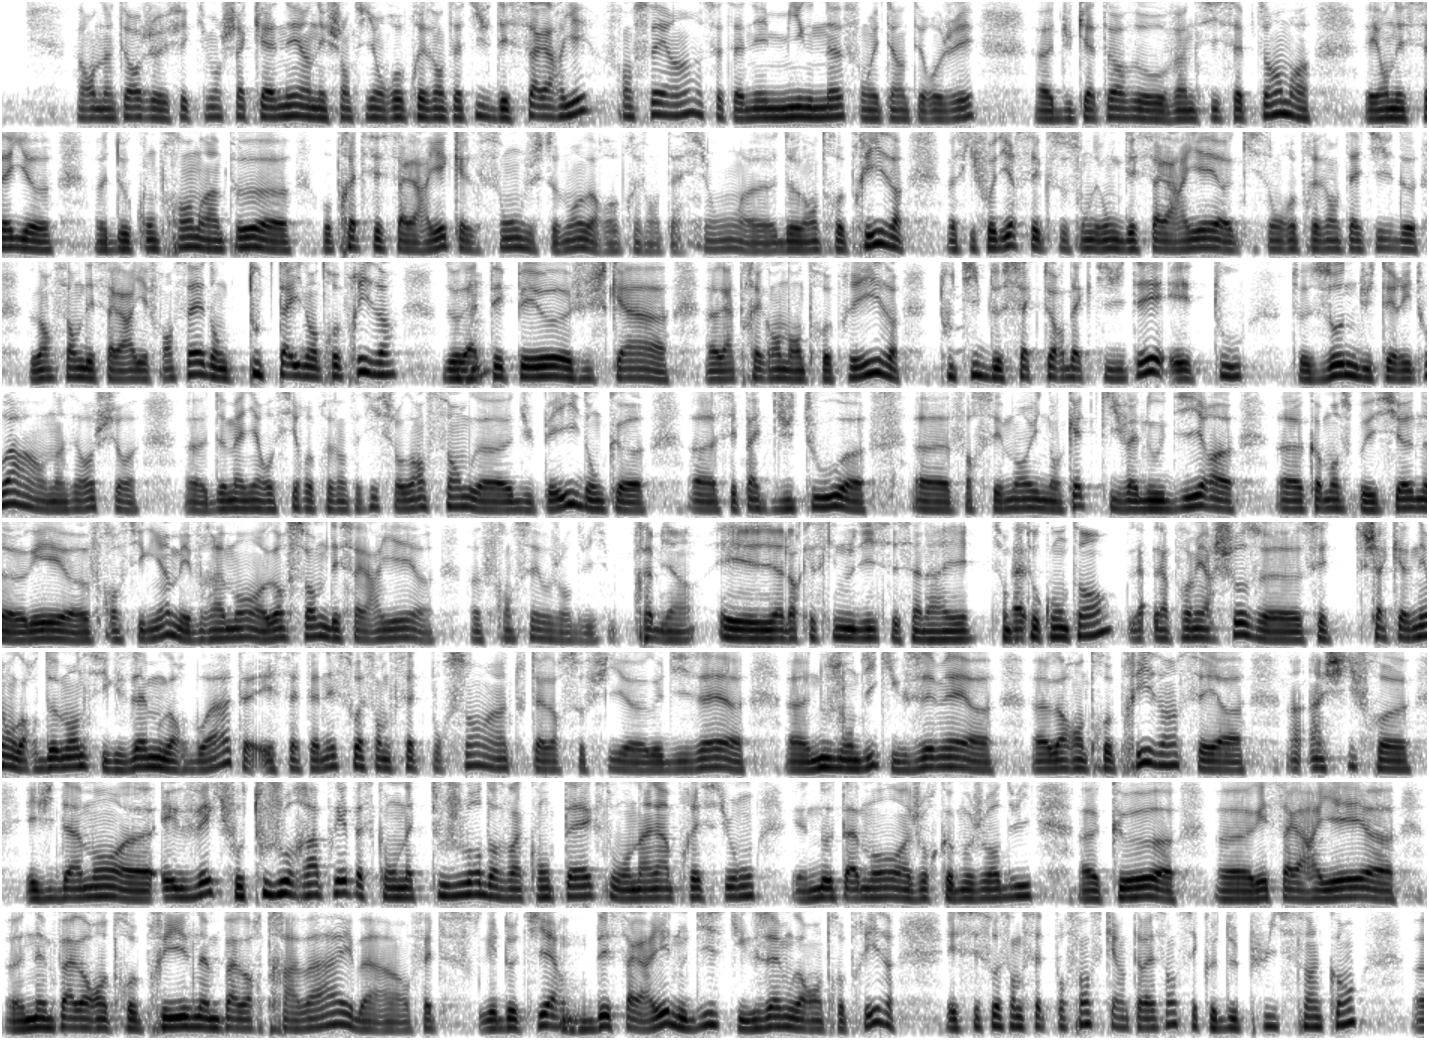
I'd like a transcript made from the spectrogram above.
Alors on interroge effectivement chaque année un échantillon représentatif des salariés français. Hein. Cette année, 1009 ont été interrogés euh, du 14 au 26 septembre et on essaye euh, de comprendre un peu euh, auprès de ces salariés quelles sont justement leurs représentations de l'entreprise. Ce qu'il faut dire, c'est que ce sont donc des salariés qui sont représentatifs de l'ensemble des salariés français, donc toute taille d'entreprise, hein, de la mmh. TPE jusqu'à la très grande entreprise, tout type de secteur d'activité et toute zone du territoire. Hein. On interroge sur de manière aussi représentative sur l'ensemble euh, du pays. Donc, euh, euh, c'est pas du tout forcément une enquête qui va nous dire comment se positionnent les franciliens, mais vraiment l'ensemble des salariés français aujourd'hui. Très bien. Et alors, qu'est-ce qu'ils nous disent ces salariés? Ils sont plutôt contents? la, première chose, c'est chaque année, on leur demande s'ils aiment leur boîte. Et cette année, 67%, hein, tout à l'heure Sophie le disait, nous ont dit qu'ils aimaient leur entreprise. Hein. C'est un, un, chiffre évidemment élevé qu'il faut toujours rappeler parce qu'on est toujours dans un contexte où on a l'impression, et notamment un jour comme aujourd'hui, euh, que euh, les salariés euh, n'aiment pas leur entreprise, n'aiment pas leur travail. Ben, en fait, les deux tiers mmh. des salariés nous disent qu'ils aiment leur entreprise. Et ces 67%, ce qui est intéressant, c'est que depuis 5 ans,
